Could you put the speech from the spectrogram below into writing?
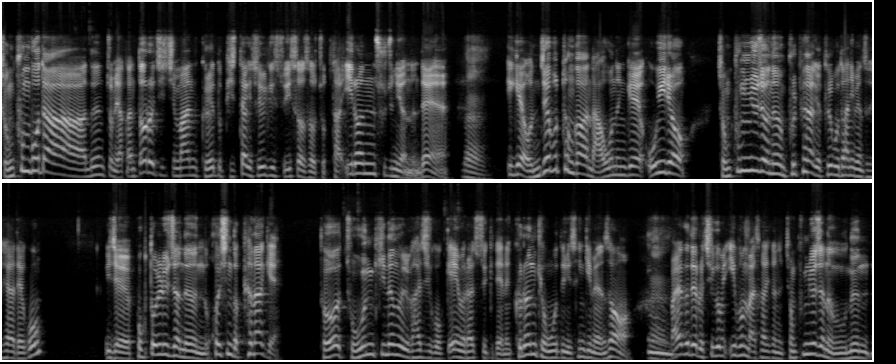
정품보다는 좀 약간 떨어지지만 그래도 비슷하게 즐길 수 있어서 좋다 이런 수준이었는데 네. 이게 언제부턴가 나오는 게 오히려 정품 유저는 불편하게 들고 다니면서 해야 되고 이제 복돌 유저는 훨씬 더 편하게 더 좋은 기능을 가지고 게임을 할 수 있게 되는 그런 경우들이 생기면서 네. 음. 말 그대로 지금 이분 말씀하신 정품 유저는 우는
